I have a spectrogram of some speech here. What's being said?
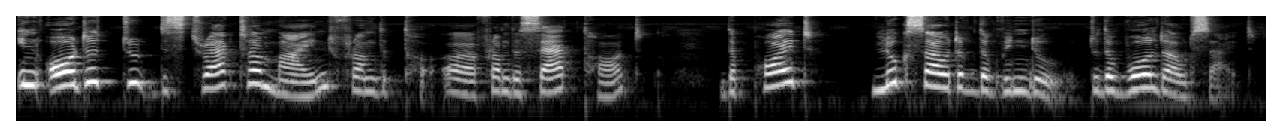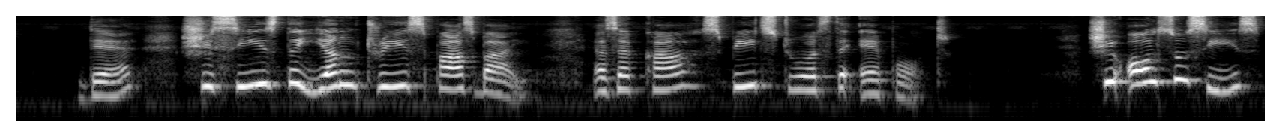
In order to distract her mind from the, th- uh, from the sad thought, the poet looks out of the window to the world outside. There, she sees the young trees pass by as her car speeds towards the airport. She also sees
